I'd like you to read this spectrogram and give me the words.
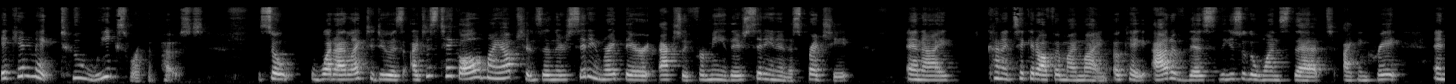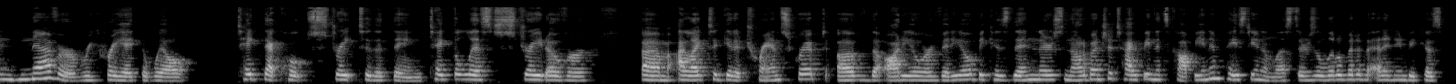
it can make two weeks worth of posts so what I like to do is I just take all of my options and they're sitting right there. Actually, for me, they're sitting in a spreadsheet and I kind of tick it off in my mind. Okay, out of this, these are the ones that I can create and never recreate the will. Take that quote straight to the thing, take the list straight over. Um, I like to get a transcript of the audio or video because then there's not a bunch of typing, it's copying and pasting, unless there's a little bit of editing because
